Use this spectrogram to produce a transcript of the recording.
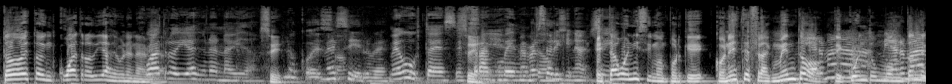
Todo esto en cuatro días de una Navidad. Cuatro días de una Navidad. Sí. Me sirve. Me gusta ese Sí. fragmento. Me parece original. Está buenísimo porque con este fragmento Mi hermana, te cuento un mi montón de hermana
